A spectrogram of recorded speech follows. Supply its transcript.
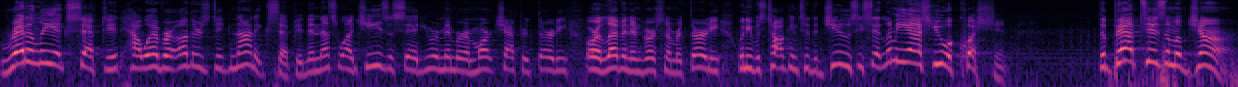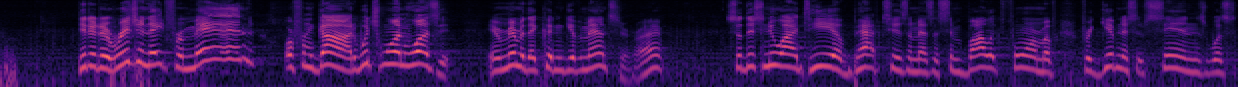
readily accepted, however, others did not accept it. And that's why Jesus said, you remember in Mark chapter 30 or 11 in verse number 30, when he was talking to the Jews, he said, Let me ask you a question. The baptism of John, did it originate from man or from God? Which one was it? And remember, they couldn't give him answer, right? So, this new idea of baptism as a symbolic form of forgiveness of sins was,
